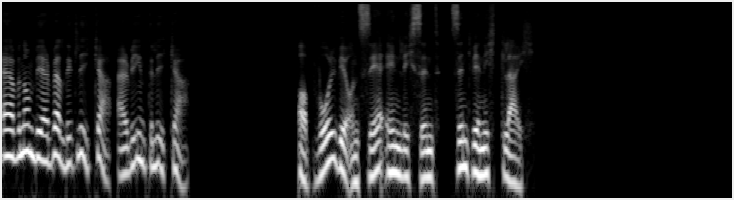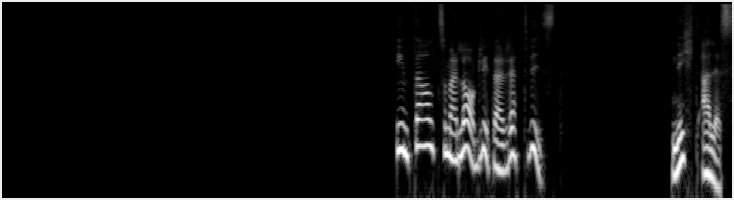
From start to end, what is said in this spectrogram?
Även om vi är väldigt lika, är vi inte lika. Obwohl wir uns sehr ähnlich sind, sind wir nicht gleich. Inte allt som är lagligt är rättvist. Nicht alles,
